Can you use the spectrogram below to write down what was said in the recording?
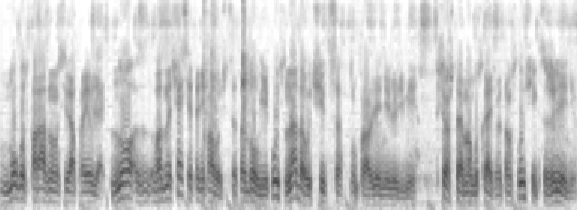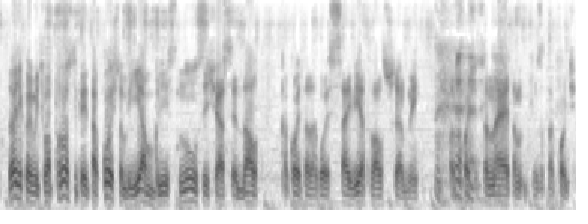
могут по-разному себя проявлять. Но в одночасье это не получится. Это долгий путь. Надо учиться управлению людьми. Все, что я могу сказать в этом случае, к сожалению. Давайте какой-нибудь вопрос теперь такой, чтобы я блеснул сейчас и дал какой-то такой совет волшебный. Вот хочется на этом закончить.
